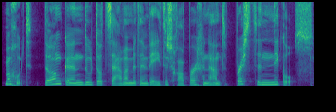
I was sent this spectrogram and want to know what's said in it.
Maar goed, Duncan doet dat samen met een wetenschapper genaamd Preston Nichols.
